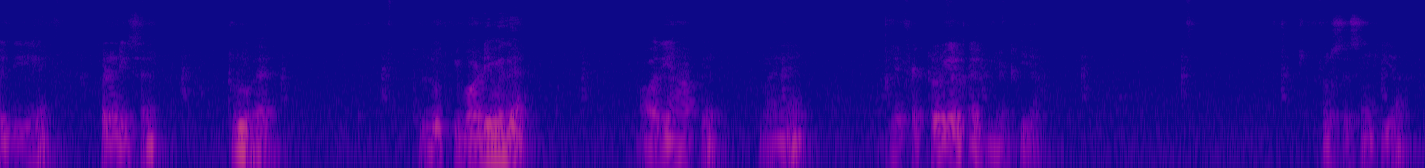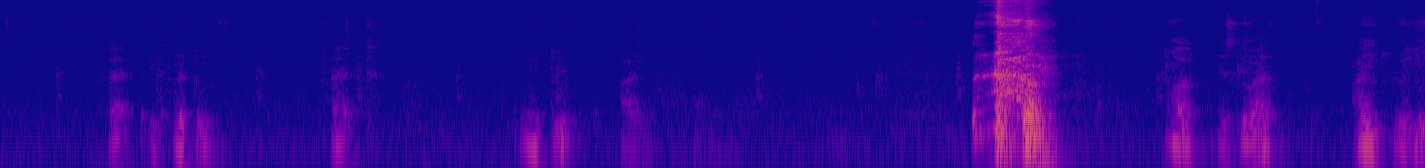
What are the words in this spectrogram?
यदि ये कंडीशन ट्रू है। तो लूप की बॉडी में गए और यहाँ पे मैंने ये फैक्टोरियल कैलकुलेट किया। प्रोसेसिंग किया fact equal to fact into i और इसके बाद आई की वैल्यू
